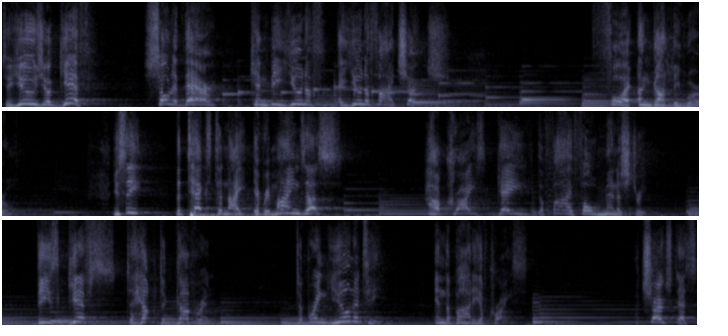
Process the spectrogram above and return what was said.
to use your gift so that there can be unif- a unified church for an ungodly world. You see, the text tonight, it reminds us how Christ gave the fivefold ministry these gifts to help to govern, to bring unity in the body of Christ. A church that's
